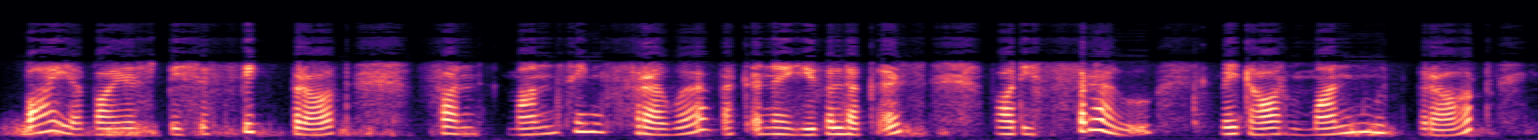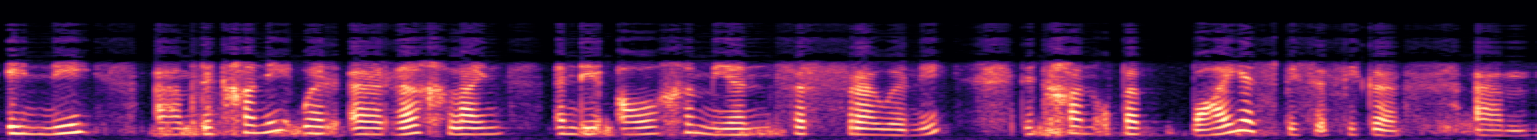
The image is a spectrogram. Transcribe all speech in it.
baie baie spesifiek praat van mans en vroue wat in 'n huwelik is waar die vrou met haar man moet praat en nie ehm um, dit gaan nie oor 'n riglyn in die algemeen vir vroue nie. Dit gaan op 'n baie spesifieke ehm um,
